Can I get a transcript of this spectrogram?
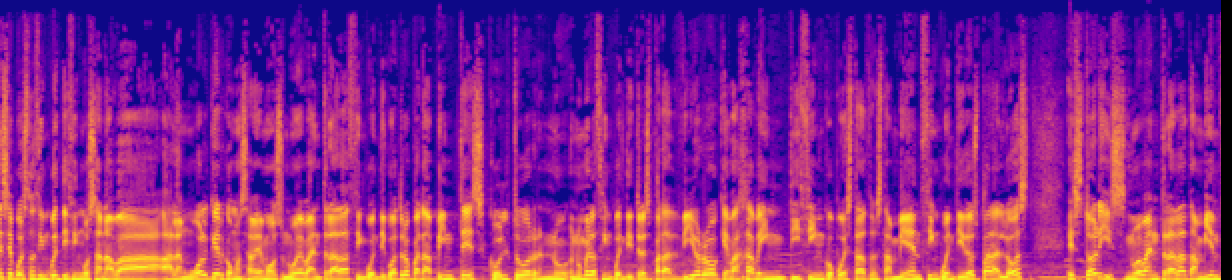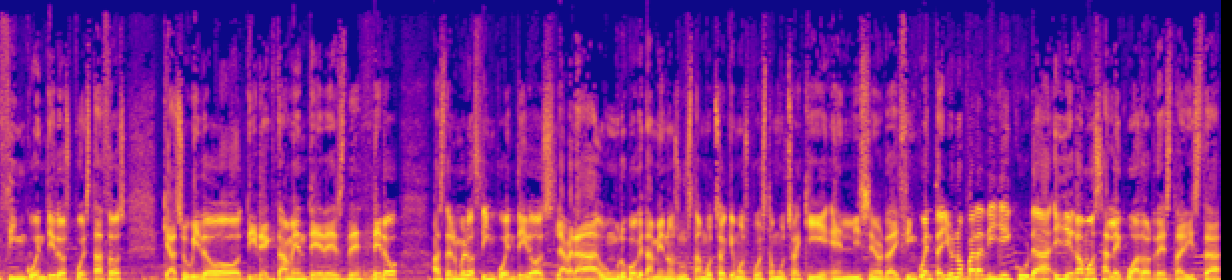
Ese puesto 55 sanaba Alan Walker, como sabemos, nueva entrada. 54 para Pinte Sculptor, número 53 para Dioro, que baja 25 puestazos también. 52 para Lost Stories, nueva entrada también 52 puestazos, que ha subido directamente desde 0 hasta el número 52. La verdad, un grupo que también nos gusta mucho, que hemos puesto mucho aquí en Listen or Die. 51 para DJ Cura y llegamos al Ecuador de esta lista.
